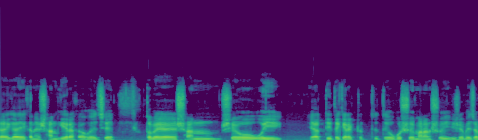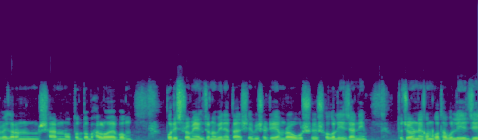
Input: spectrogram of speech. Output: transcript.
জায়গায় এখানে শানকে রাখা হয়েছে। তবে শান সেও ওই ইয়ারটিতে ক্যারেক্টারটিতে অবশ্যই মানানসই হিসেবে যাবে, কারণ শান অত্যন্ত ভালো এবং পরিশ্রমী একজন অভিনেতা, সে বিষয়টি আমরা অবশ্যই সকলেই জানি। তো চলুন এখন কথা বলি যে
